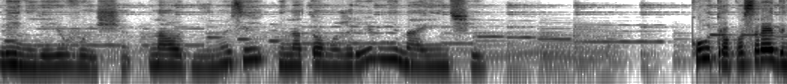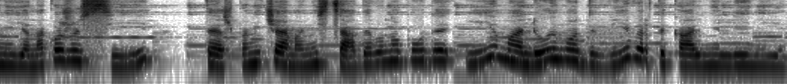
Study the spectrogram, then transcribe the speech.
лінією вище на одній нозі і на тому ж рівні на іншій. Хутро посередині є на кожусі, теж помічаємо місця, де воно буде, і малюємо дві вертикальні лінії.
